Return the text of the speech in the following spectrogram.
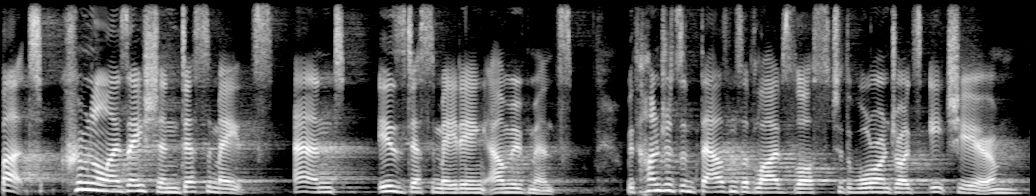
But criminalization decimates and is decimating our movements, with hundreds of thousands of lives lost to the war on drugs each year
